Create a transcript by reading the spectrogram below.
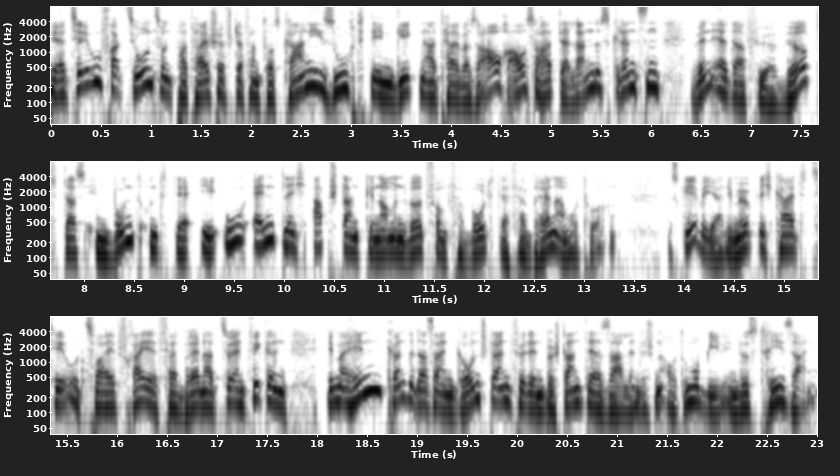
Der CDU-Fraktions- und Parteichef Stefan Toscani sucht den Gegner teilweise auch außerhalb der Landesgrenzen, wenn er dafür wirbt, dass im Bund und der EU endlich Abstand genommen wird vom Verbot der Verbrennermotoren. Es gäbe ja die Möglichkeit, CO2-freie Verbrenner zu entwickeln. Immerhin könnte das ein Grundstein für den Bestand der saarländischen Automobilindustrie sein.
